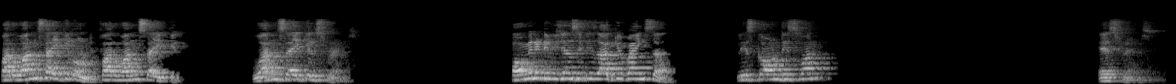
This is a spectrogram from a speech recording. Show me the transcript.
For one cycle only. For one cycle. One cycle friends. How many divisions it is occupying sir? Please count this one. Yes friends.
